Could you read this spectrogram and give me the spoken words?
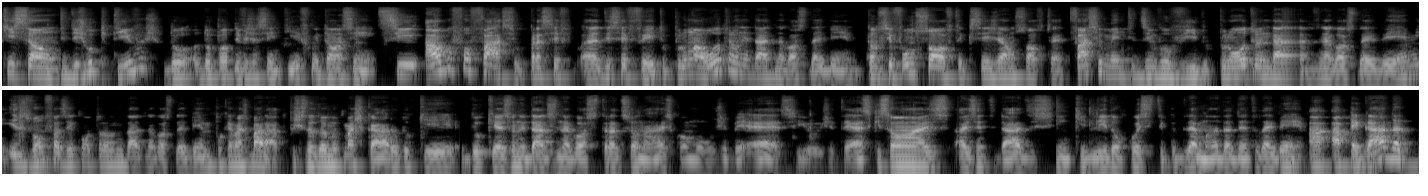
que são disruptivos do, do ponto de vista científico. Então, assim, se algo for fácil para ser, uh, de ser feito por uma outra unidade de negócio da IBM, então se for um software que seja um software facilmente desenvolvido por uma outra unidade de negócio da IBM, eles vão fazer com outra unidade de negócio da IBM porque é mais barato. O pesquisador é muito mais caro do que, do que as unidades de negócio tradicionais, como o GBS e o GTS, que são as, as entidades sim, que lidam com esse tipo de demanda dentro da IBM. A, a pegada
